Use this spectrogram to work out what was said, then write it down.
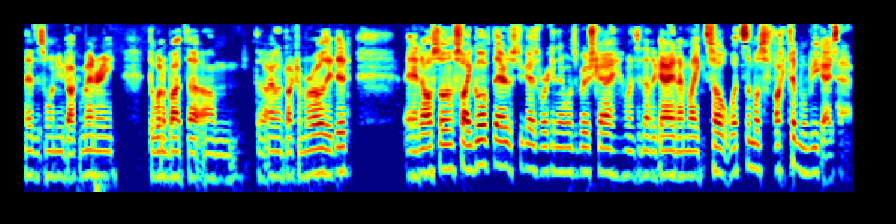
They have this one new documentary, the one about the um the island of Dr. Moreau they did. And also, so I go up there. There's two guys working there. One's a British guy, one's another guy, and I'm like, "So, what's the most fucked up movie you guys have?"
